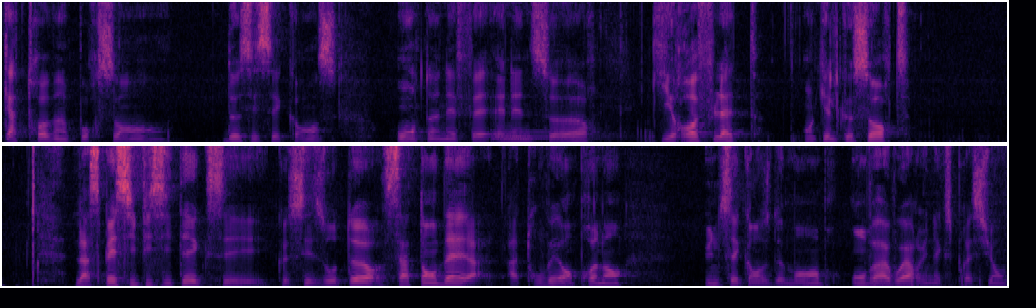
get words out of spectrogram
80% de ces séquences ont un effet enhancer qui reflète en quelque sorte la spécificité que ces, auteurs s'attendaient à, trouver en prenant une séquence de membres. On va avoir une expression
